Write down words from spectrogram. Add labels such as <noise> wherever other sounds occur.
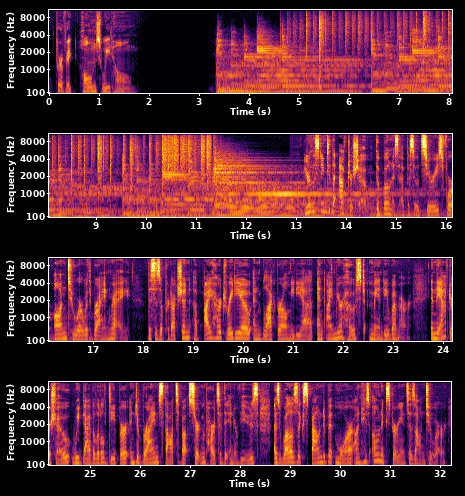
perfect home sweet home. You're listening to the After Show, the bonus episode series for On Tour with Brian Ray. This is a production of iHeartRadio and Black Barrel Media, and I'm your host, Mandy Wimmer. In the after show, we dive a little deeper into Brian's thoughts about certain parts of the interviews, as well as expound a bit more on his own experiences on tour.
